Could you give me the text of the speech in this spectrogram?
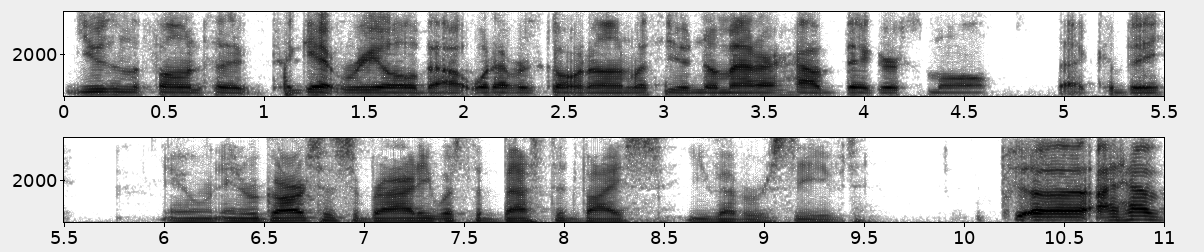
using the phone to to get real about whatever's going on with you, no matter how big or small that could be. In, in regards to sobriety, what's the best advice you've ever received? Uh, I have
